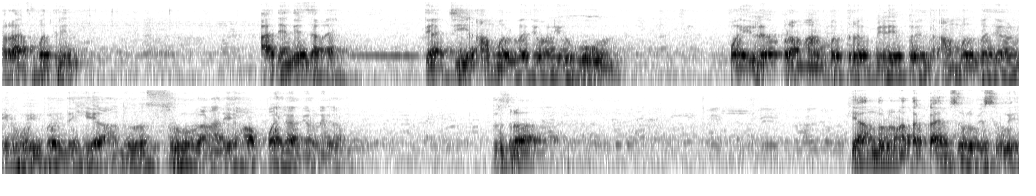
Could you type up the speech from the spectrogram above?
राजपत्रित अध्यादेश झालाय त्याची अंमलबजावणी होऊन पहिलं प्रमाणपत्र मिळेपर्यंत अंमलबजावणी होईपर्यंत हे आंदोलन सुरू राहणार आहे हा पहिला निर्णय झाला. दुसरा हे आंदोलन आता कायमस्वरूपी सुरू आहे.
